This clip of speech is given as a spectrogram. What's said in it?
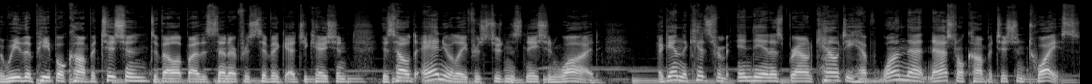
The We the People competition, developed by the Center for Civic Education, is held annually for students nationwide. Again, the kids from Indiana's Brown County have won that national competition twice.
